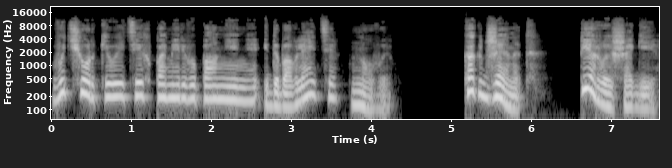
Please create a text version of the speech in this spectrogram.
вычеркивайте их по мере выполнения и добавляйте новые. Как Дженнет. Первые шаги:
